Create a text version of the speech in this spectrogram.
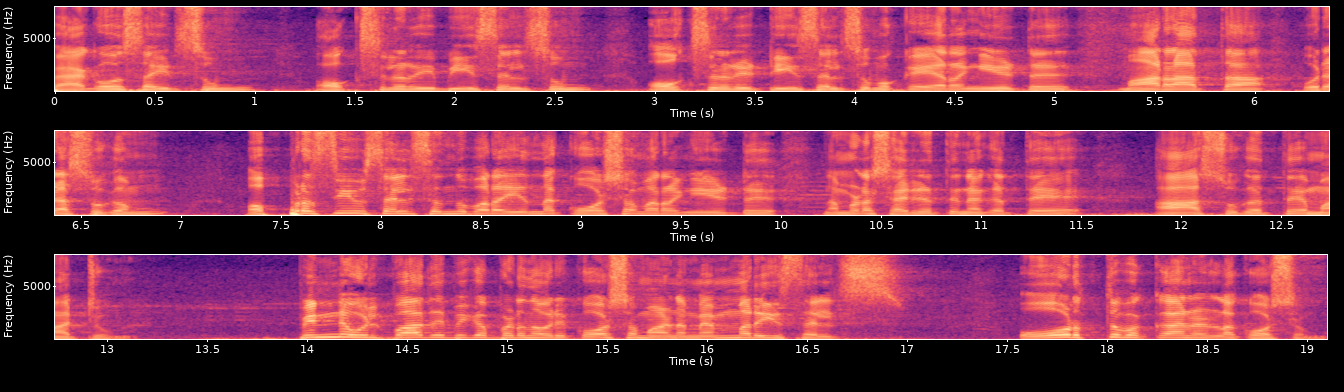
ഫാഗോസൈറ്റ്സും ഓക്സിലറി ബി സെൽസും ഓക്സിലറി ടി സെൽസും ഒക്കെ ഇറങ്ങിയിട്ട് മാറാത്ത ഒരു അസുഖം ഒപ്രസീവ് സെൽസ് എന്ന് പറയുന്ന കോശം ഇറങ്ങിയിട്ട് നമ്മുടെ ശരീരത്തിനകത്തെ ആ അസുഖത്തെ മാറ്റും. പിന്നെ ഉൽപ്പാദിപ്പിക്കപ്പെടുന്ന ഒരു കോശമാണ് മെമ്മറി സെൽസ് ഓർത്തു വെക്കാനുള്ള കോശം.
